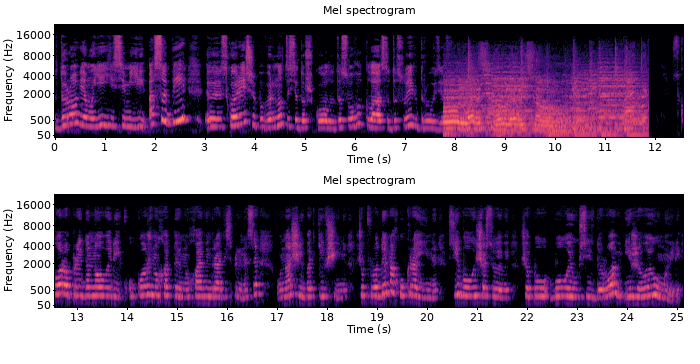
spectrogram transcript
здоров'я моїй сім'ї, а собі е, скоріше повернутися до школи, до свого класу, до своїх друзів. Oh, let it snow, let it snow. Прийде новий рік. У кожну хатину хай він радість принесе у нашій батьківщині, щоб в родинах України всі були щасливі, щоб були усі здорові і жили у мирі.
